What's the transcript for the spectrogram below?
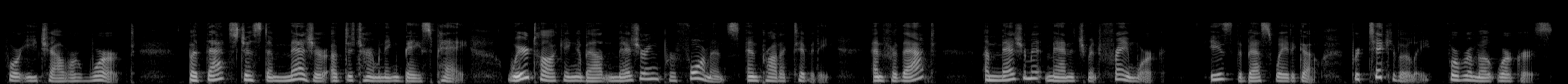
for each hour worked. But that's just a measure of determining base pay. We're talking about measuring performance and productivity. And for that, a measurement management framework is the best way to go, particularly for remote workers.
